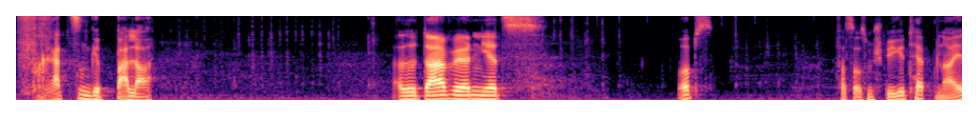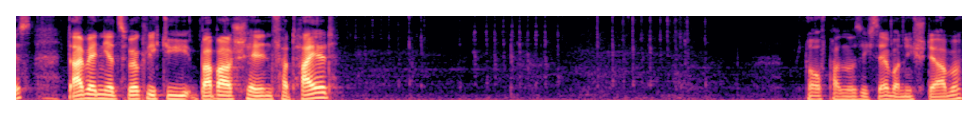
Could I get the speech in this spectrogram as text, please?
Fratzengeballer. Also da werden jetzt... Ups. Fast aus dem Spiel getappt. Nice. Da werden jetzt wirklich die Baba-Schellen verteilt. Nur aufpassen, dass ich selber nicht sterbe.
